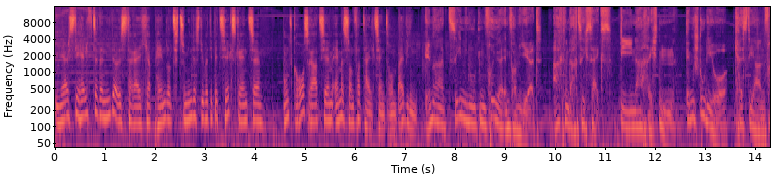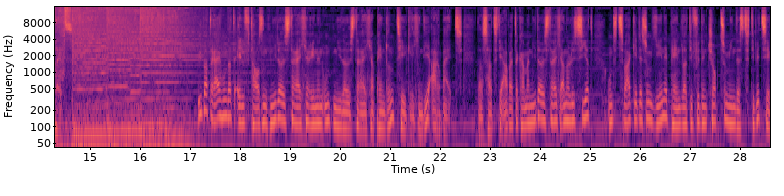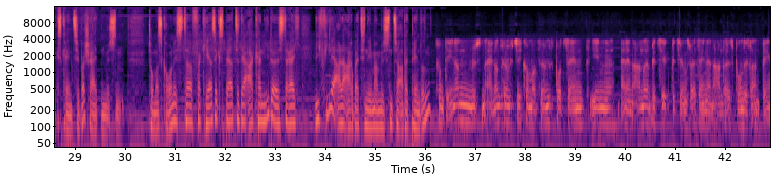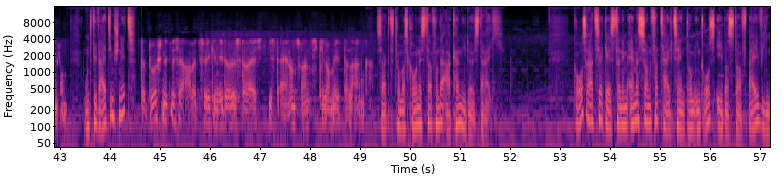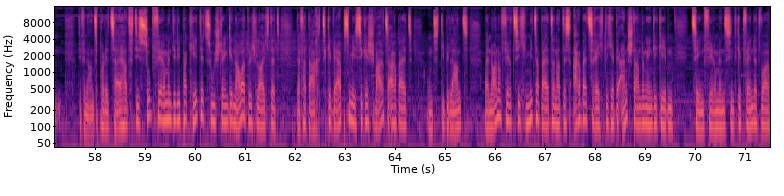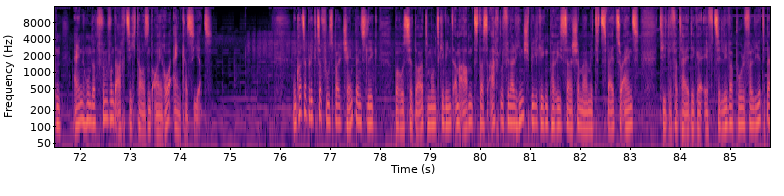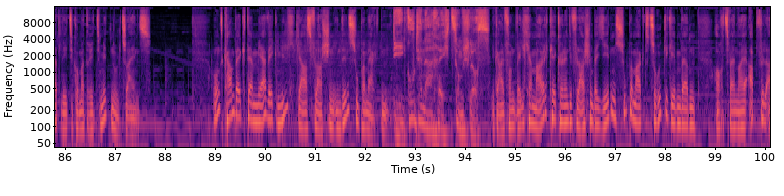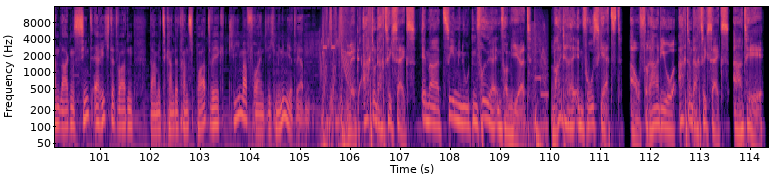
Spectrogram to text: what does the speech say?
Mehr als die Hälfte der Niederösterreicher pendelt zumindest über die Bezirksgrenze und Großrazzia im Amazon-Verteilzentrum bei Wien. Immer 10 Minuten früher informiert. 88.6 Die Nachrichten. Im Studio Christian Fritz. Über 311.000 Niederösterreicherinnen und Niederösterreicher pendeln täglich in die Arbeit. Das hat die Arbeiterkammer Niederösterreich analysiert und zwar geht es um jene Pendler, die für den Job zumindest die Bezirksgrenze überschreiten müssen. Thomas Kron ist der Verkehrsexperte der AK Niederösterreich. Wie viele aller Arbeitnehmer müssen zur Arbeit pendeln? Von denen müssen 51,5 Prozent in einen anderen Bezirk bzw. in ein anderes Bundesland pendeln. Und wie weit im Schnitt? Der durchschnittliche Arbeitsweg in Niederösterreich ist 21 Kilometer lang, sagt Thomas Kronister von der AK Niederösterreich. Großrazzia gestern im Amazon Verteilzentrum in Groß-Ebersdorf bei Wien. Die Finanzpolizei hat die Subfirmen, die die Pakete zustellen, genauer durchleuchtet. Der Verdacht gewerbsmäßige Schwarzarbeit und die Bilanz. Bei 49 Mitarbeitern hat es arbeitsrechtliche Beanstandungen gegeben. Zehn Firmen sind gepfändet worden, 185.000 Euro einkassiert. Ein kurzer Blick zur Fußball Champions League. Borussia Dortmund gewinnt am Abend das Achtelfinal-Hinspiel gegen Paris Saint-Germain mit 2 zu 1. Titelverteidiger FC Liverpool verliert bei Atletico Madrid mit 0 zu 1 und Comeback der Mehrweg-Milchglasflaschen in den Supermärkten. Die gute Nachricht zum Schluss. Egal von welcher Marke können die Flaschen bei jedem Supermarkt zurückgegeben werden. Auch zwei neue Abfüllanlagen sind errichtet worden. Damit kann der Transportweg klimafreundlich minimiert werden. Mit 886 immer 10 Minuten früher informiert. Weitere Infos jetzt auf Radio 886 AT.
